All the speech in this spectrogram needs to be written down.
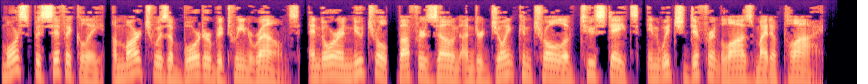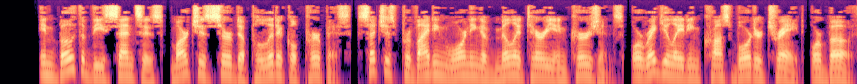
More specifically, a march was a border between realms, and or a neutral, buffer zone under joint control of two states, in which different laws might apply. In both of these senses, marches served a political purpose, such as providing warning of military incursions, or regulating cross-border trade, or both.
